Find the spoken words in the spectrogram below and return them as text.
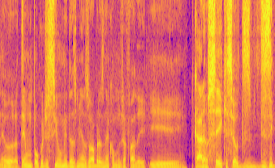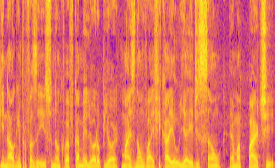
eu tenho um pouco de ciúme das minhas obras, né, como eu já falei, e, cara, eu sei que se eu designar alguém para fazer isso, não que vai ficar melhor ou pior, mas não vai ficar eu, e a edição é uma parte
